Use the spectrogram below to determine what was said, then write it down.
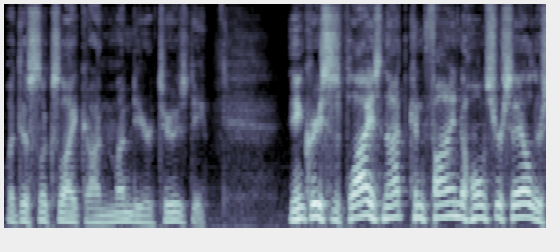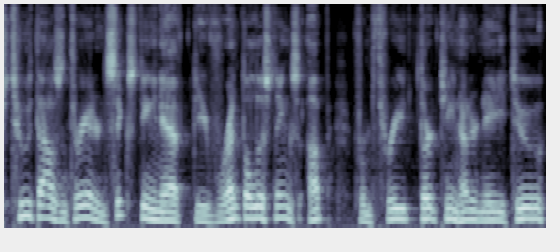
what this looks like on Monday or Tuesday. The increase in supply is not confined to homes for sale. There's 2,316 active rental listings, up from 1,382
